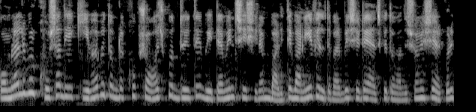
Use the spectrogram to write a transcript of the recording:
কমলালেবুর খোসা দিয়ে কীভাবে তোমরা খুব সহজ পদ্ধতিতে ভিটামিন সি সিরাম বাড়িতে বানিয়ে ফেলতে পারবে সেটাই আজকে তোমাদের সঙ্গে শেয়ার করি।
